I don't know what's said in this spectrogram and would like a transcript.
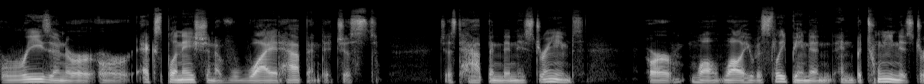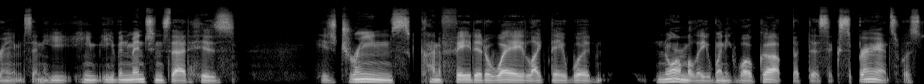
reason or, or explanation of why it happened. It just just happened in his dreams or well while he was sleeping and, and between his dreams and he, he even mentions that his his dreams kind of faded away like they would normally when he woke up, but this experience was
